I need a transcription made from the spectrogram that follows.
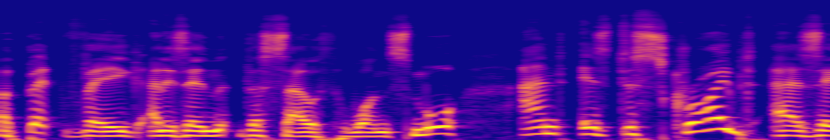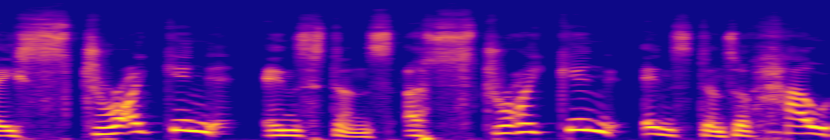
a bit vague and is in the south once more, and is described as a striking instance, a striking instance of how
